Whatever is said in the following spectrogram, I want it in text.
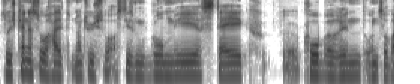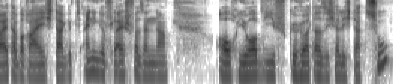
so, ich kenne es so halt natürlich so aus diesem Gourmet, Steak, äh, Kobe, Rind und so weiter Bereich. Da gibt es einige Fleischversender. Auch Your Beef gehört da sicherlich dazu.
